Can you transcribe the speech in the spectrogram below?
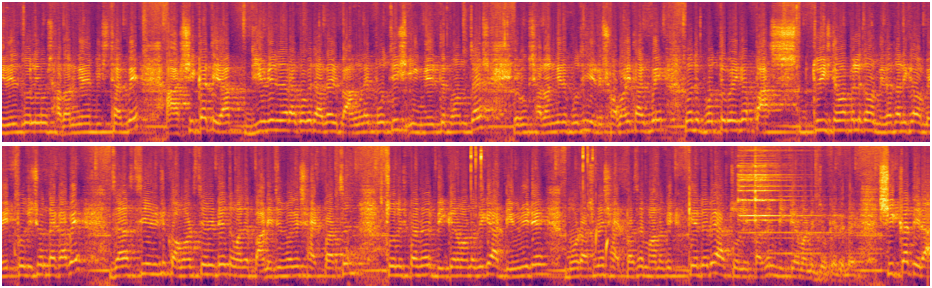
ইংরেজি চল্লিশ এবং সাধারণ জ্ঞানে বিশ থাকবে। আর শিক্ষার্থীরা ডি যারা করবে, তাদের বাংলায় পঁচিশ, ইংরেজিতে পঞ্চাশ এবং সাধারণ পঁচিশ, এটা সবাই থাকবে। তোমাদের ভর্তি পরীক্ষা পাঁচ, ত্রিশ নাম্বার পেলে তোমার মেধা তালিকা বা মেরিট পজিশন দেখাবে। যারা সি কমার্স ইউনিটে তোমাদের বাণিজ্য বিভাগে ষাট পার্সেন্ট চল্লিশ পার্সেন্ট বিজ্ঞান মানবিকে আর ডি ইউনিটে মোট আসনে ষাট পার্সেন্ট মানবিককে দেবে আর চল্লিশ পার্সেন্ট বিজ্ঞান বাণিজ্যকে দেবে। শিক্ষার্থীরা,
